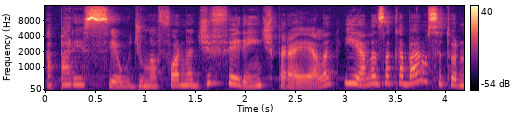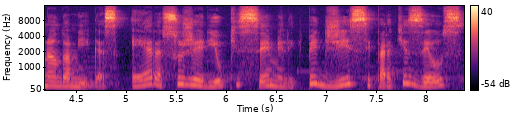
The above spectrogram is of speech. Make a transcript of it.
apareceu de uma forma diferente para ela e elas acabaram se tornando amigas. Hera sugeriu que Semele pedisse para que Zeus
